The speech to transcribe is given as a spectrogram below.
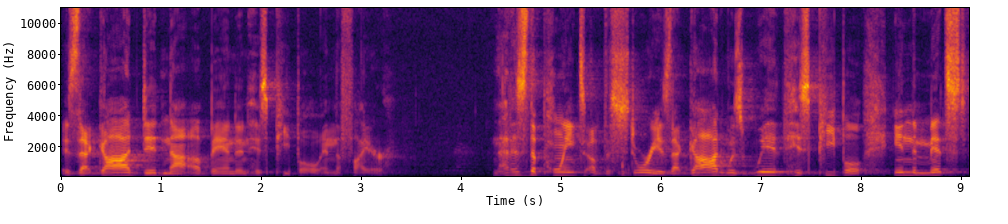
is that God did not abandon his people in the fire. And that is the point of the story is that God was with his people in the midst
